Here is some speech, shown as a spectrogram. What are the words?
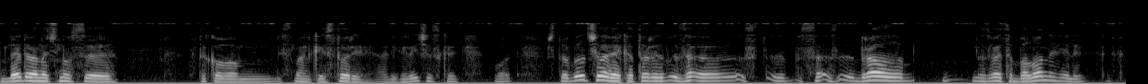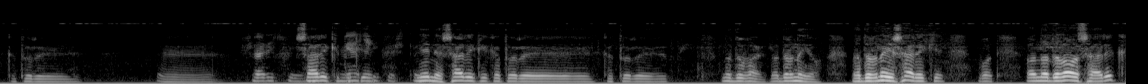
Для этого я начну с такого с маленькой истории аллегорической, вот, что был человек, который за, э, с, брал, называется баллоны или которые э, шарики, шарики такие, не не шарики, которые которые надувают, надувные, надувные шарики, вот, он надувал шарик,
